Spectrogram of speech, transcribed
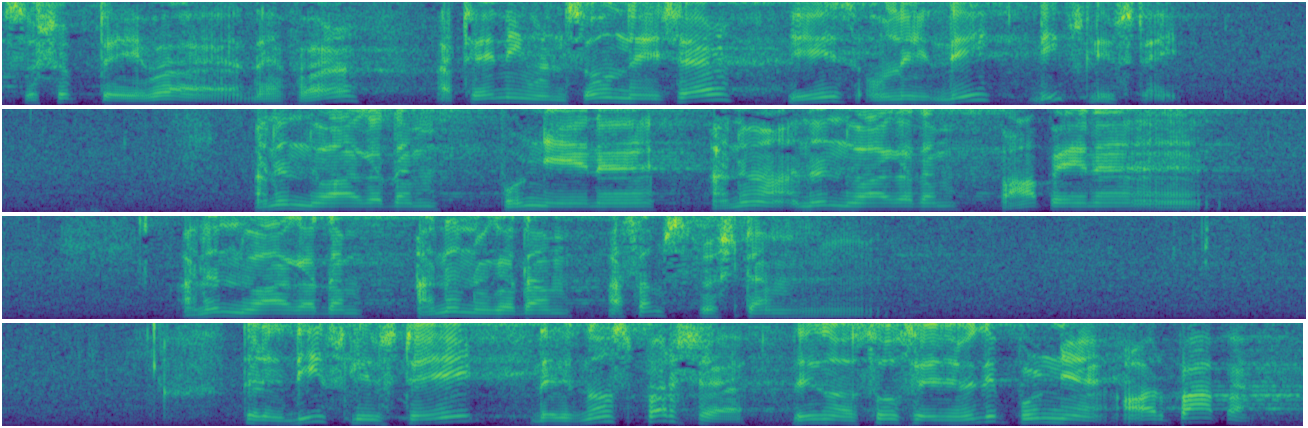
sushupteva. Therefore, attaining one's own nature is only in the deep sleep state. Anandvagatam punyena, anandvagatam papena, anandvagatam ananugatam asamsprishtam. That in deep sleep state, there is no sparsha, there is no association with the punya or papa.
